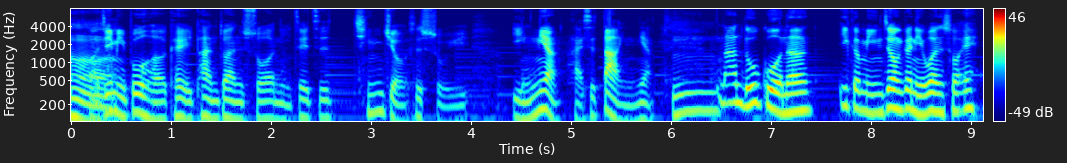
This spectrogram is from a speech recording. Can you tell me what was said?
嗯，精米步合可以判断说你这支清酒是属于银酿还是大银酿。嗯，那如果呢，一个民众跟你问说，哎、欸，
